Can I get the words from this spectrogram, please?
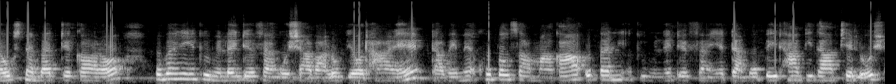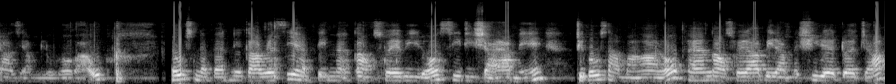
notes နံပါတ်1ကတော့ opening accumulated fund ကိုရှာပါလို့ပြောထားတယ်ဒါပေမဲ့အခုပုံစံမှာက opening accumulated fund ရဲ့တန်ဖိုးပေးထားပြီးသားဖြစ်လို့ရှာစရာမလိုတော့ပါဘူး notes number 2က receipt and payment account ဆွဲပြီးတော့ CD ရှာရမယ်ဒီပုံစံမှာကတော့ bank account ဆွဲထားပေးတာမရှိတဲ့အတွက်ကြောင့်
